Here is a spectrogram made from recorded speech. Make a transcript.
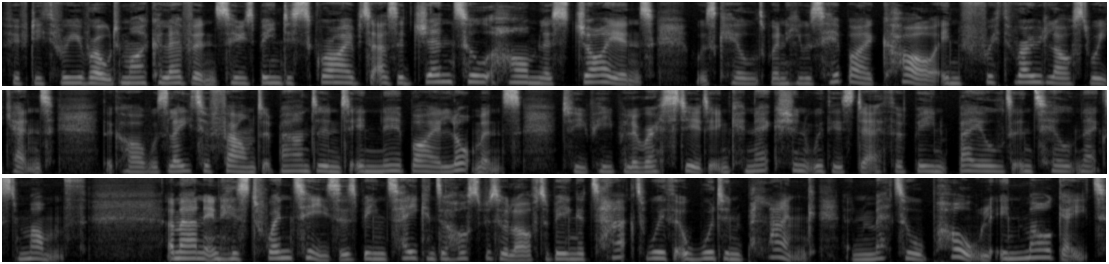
53 year old Michael Evans, who's been described as a gentle, harmless giant, was killed when he was hit by a car in Frith Road last weekend. The car was later found abandoned in nearby allotments. Two people arrested in connection with his death have been bailed until next month. A man in his 20s has been taken to hospital after being attacked with a wooden plank and metal pole in Margate.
